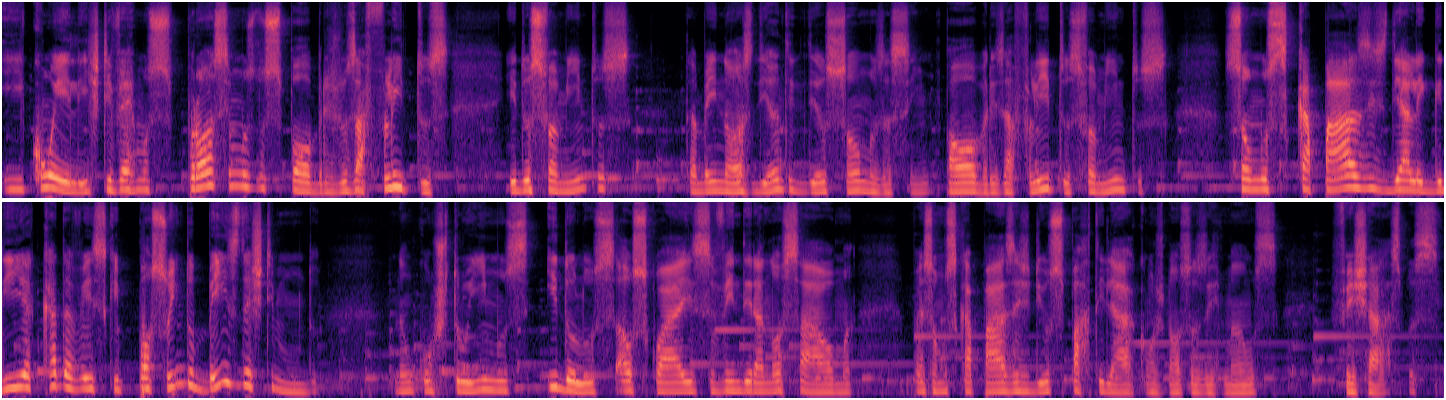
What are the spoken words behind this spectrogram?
e com ele estivermos próximos dos pobres, dos aflitos e dos famintos, também nós diante de Deus somos assim, pobres, aflitos, famintos somos capazes de alegria cada vez que, possuindo bens deste mundo, não construímos ídolos aos quais vender a nossa alma, mas somos capazes de os partilhar com os nossos irmãos. Fecha aspas.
